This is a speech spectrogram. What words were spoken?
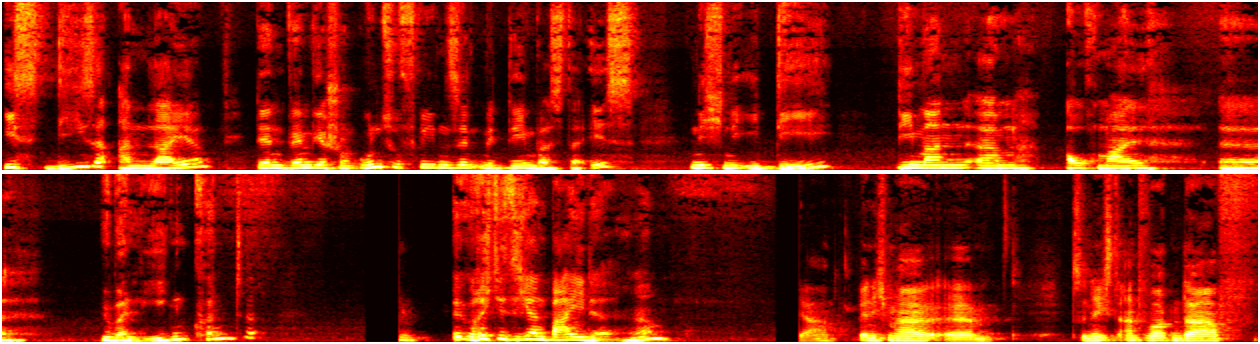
Ist diese Anleihe, denn wenn wir schon unzufrieden sind mit dem, was da ist, nicht eine Idee, die man ähm, auch mal äh, überlegen könnte? Richtet sich an beide. Ne? Ja, wenn ich mal ähm, zunächst antworten darf,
